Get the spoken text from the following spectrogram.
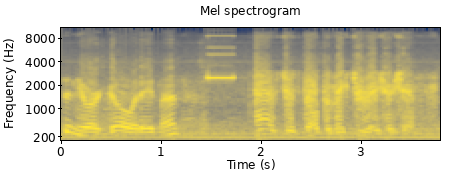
Houston, your go at eight minutes. I've just built the mixture ratio shift.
